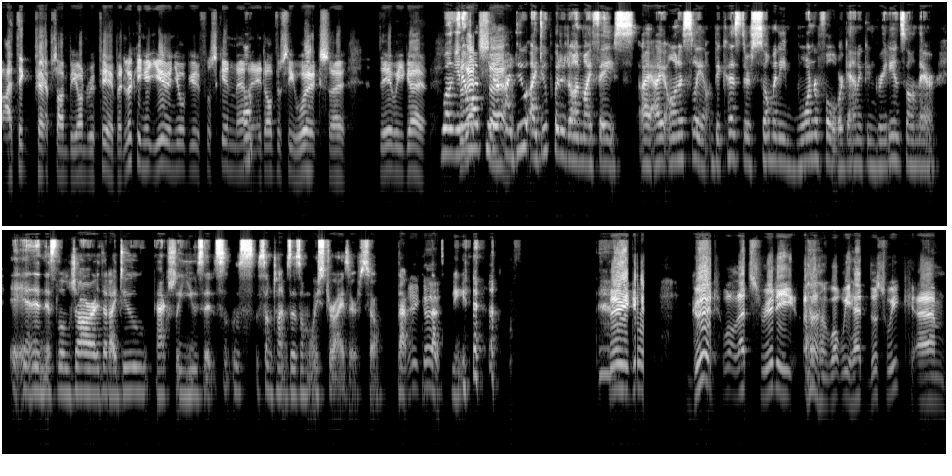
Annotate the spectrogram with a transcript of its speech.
I think perhaps I'm beyond repair. But looking at you and your beautiful skin, now, oh. it obviously works. So there we go. Well, you so know what, Peter? Uh, I do I do put it on my face. I, I, honestly because there's so many wonderful organic ingredients on there in, in, this little jar that I do actually use it sometimes as a moisturizer. So that that's me. Very good. Good. Well, that's really what we had this week. Um,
